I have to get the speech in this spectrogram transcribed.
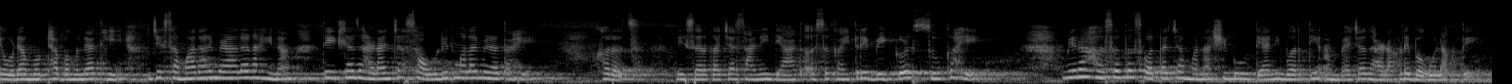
एवढ्या मोठ्या बंगल्यातही जे समाधान मिळालं नाही ना ते इथल्या झाडांच्या सावलीत मला मिळत आहे. खरंच निसर्गाच्या सानिध्यात असं काहीतरी वेगळं सुख आहे. मीरा हसतच स्वतःच्या मनाशी बोलते आणि वरती आंब्याच्या झाडाकडे बघू लागते.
